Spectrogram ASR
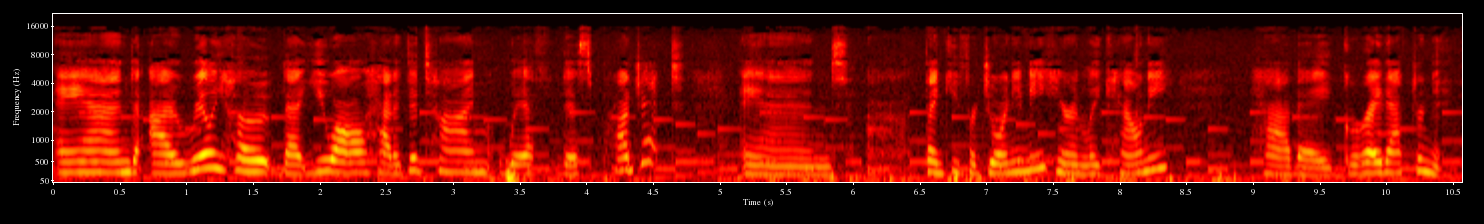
And I really hope that you all had a good time with this project. And uh, thank you for joining me here in Lee County. Have a great afternoon.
